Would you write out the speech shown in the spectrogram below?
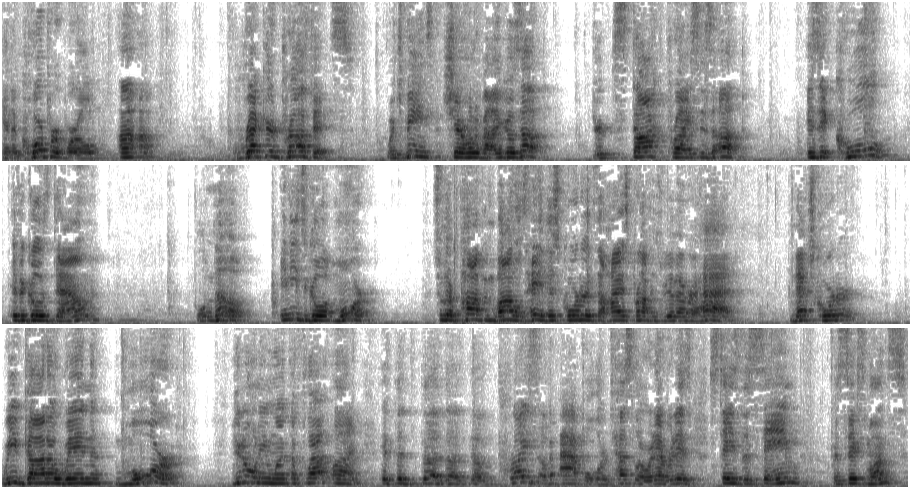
in the corporate world, uh-uh. Record profits, which means shareholder value goes up. Your stock price is up. Is it cool if it goes down? Well, no. It needs to go up more. So they're popping bottles. Hey, this quarter it's the highest profits we've ever had. Next quarter, we've got to win more. You don't even want the flat line. If the, the, the, the price of Apple or Tesla or whatever it is stays the same for six months,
